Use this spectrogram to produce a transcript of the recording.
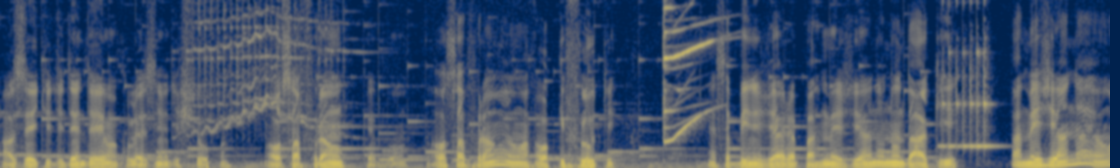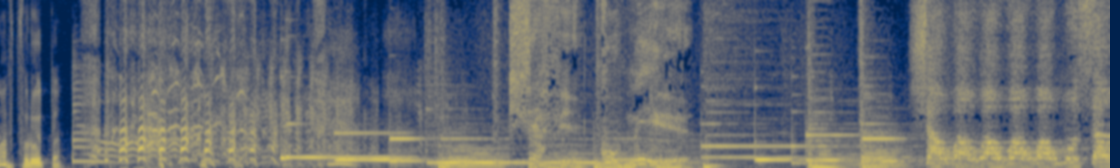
azeite de dendê, uma colherzinha de sopa, açafrão, que é bom. O açafrão é uma hortifruti. Essa berinjela parmegiana não dá aqui. Parmegiana é uma fruta. au, au, au, almoção.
